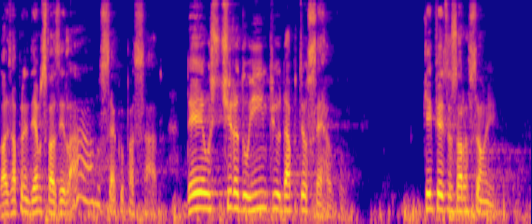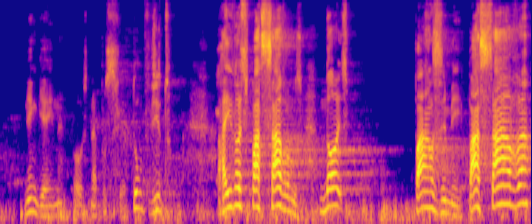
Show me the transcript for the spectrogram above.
nós aprendemos a fazer lá no século passado. Deus tira do ímpio e dá para o teu servo. Quem fez essa oração aí? Ninguém, né? Pô, não é possível. Duvido. Aí nós passávamos, nós, pasme, passava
